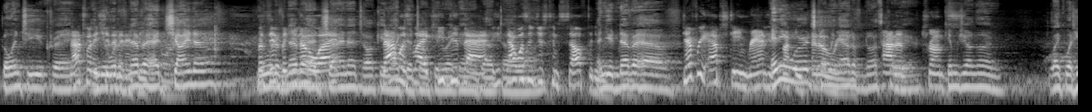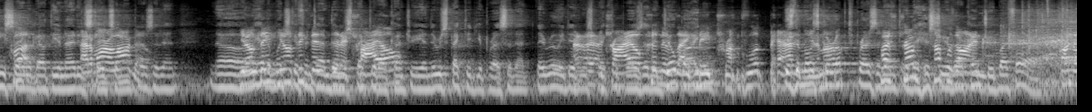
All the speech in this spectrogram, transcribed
go into Ukraine. That's what he should would have never had. China. But, you then, but you know what? That was like he right did that. He- that wasn't just himself that he And you'd never have Jeffrey Epstein ran his any fucking words coming ring out of North out Korea, of Trump's. Kim Jong Un, like what he's saying about the United States and the president. No, You don't we had think- a you much think different that- time. They that a respected trial- our country and they respected your president. They really did a, respect a trial your president. couldn't Joe have like Biden made Trump look bad. is the most minimum. corrupt president Plus, Trump, in the history Trump of our on, country by far. on the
